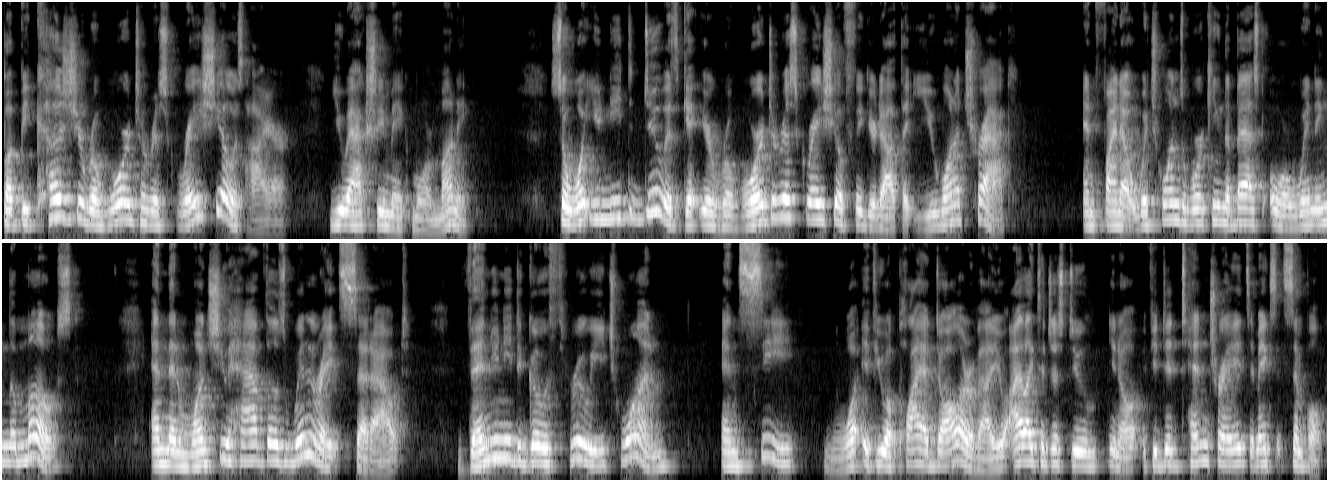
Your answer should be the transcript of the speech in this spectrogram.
But because your reward to risk ratio is higher, you actually make more money. So what you need to do is get your reward to risk ratio figured out that you want to track and find out which one's working the best or winning the most. And then once you have those win rates set out, then you need to go through each one and see what if you apply a dollar value. I like to just do, you know, if you did 10 trades, it makes it simple.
